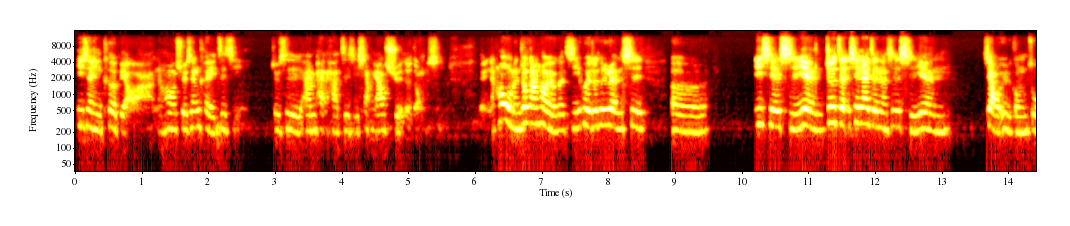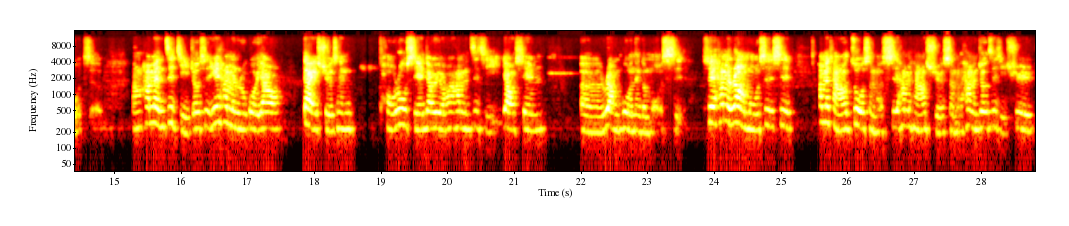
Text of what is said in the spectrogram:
一生一课表啊，然后学生可以自己就是安排他自己想要学的东西，对，然后我们就刚好有个机会，就是认识呃一些实验，就真现在真的是实验教育工作者，然后他们自己就是因为他们如果要带学生投入实验教育的话，他们自己要先呃让过那个模式，所以他们让的模式是他们想要做什么事，他们想要学什么，他们就自己去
